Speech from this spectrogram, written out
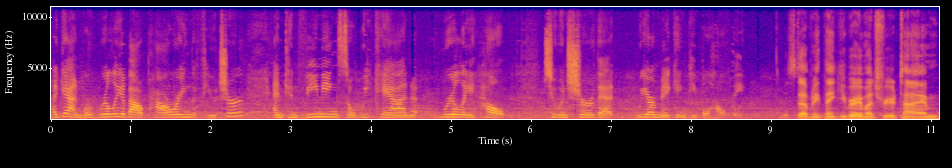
Again, we're really about powering the future and convening so we can really help to ensure that we are making people healthy. Well, Stephanie, thank you very much for your time.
